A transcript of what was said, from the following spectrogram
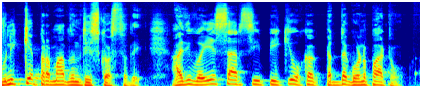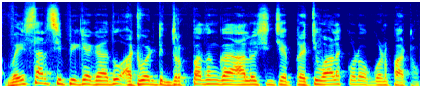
ఉనిక్కే ప్రమాదం తీసుకొస్తుంది. అది వైఎస్ఆర్సీపీకి ఒక పెద్ద గుణపాఠం. వైఎస్ఆర్సీపీకే కాదు అటువంటి దృక్పథంగా ఆలోచించే ప్రతి వాళ్ళకి కూడా ఒక గుణపాఠం.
